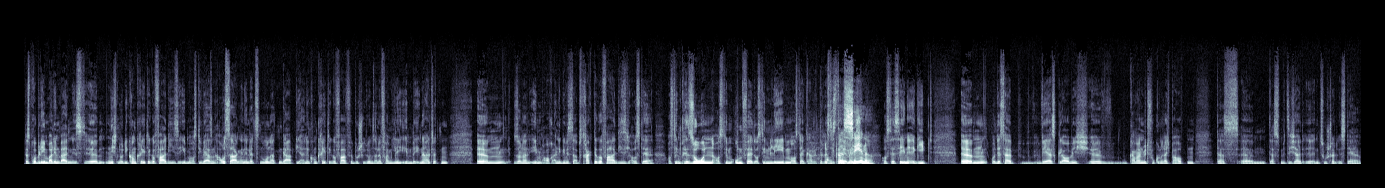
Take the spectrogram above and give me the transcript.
Das Problem bei den beiden ist äh, nicht nur die konkrete Gefahr, die es eben aus diversen Aussagen in den letzten Monaten gab, die eine konkrete Gefahr für Bushido und seine Familie eben beinhalteten, ähm, sondern eben auch eine gewisse abstrakte Gefahr, die sich aus, der, aus den Personen, aus dem Umfeld, aus dem Leben, aus der Charakteristika aus der, der Szene. Menschen, aus der Szene ergibt. Ähm, und deshalb wäre es, glaube ich, äh, kann man mit Fug und Recht behaupten, dass ähm, das mit Sicherheit äh, ein Zustand ist, der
